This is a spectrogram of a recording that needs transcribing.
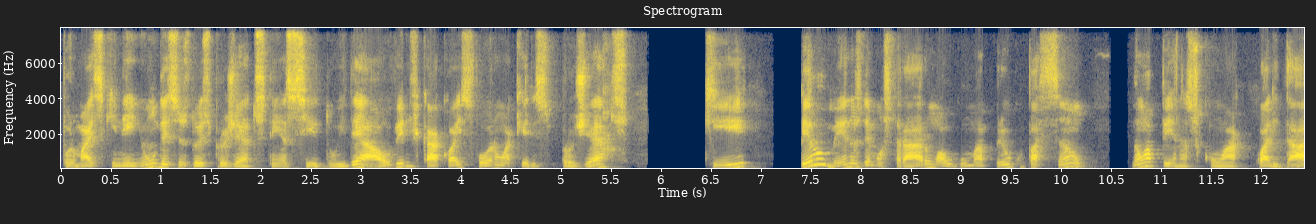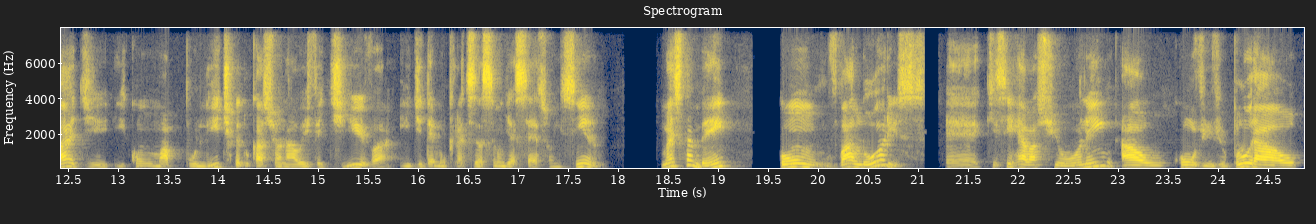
por mais que nenhum desses dois projetos tenha sido ideal, verificar quais foram aqueles projetos que, pelo menos, demonstraram alguma preocupação, não apenas com a qualidade e com uma política educacional efetiva e de democratização de acesso ao ensino, mas também com valores é, que se relacionem ao convívio plural,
